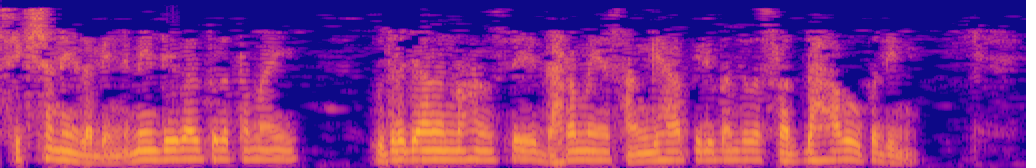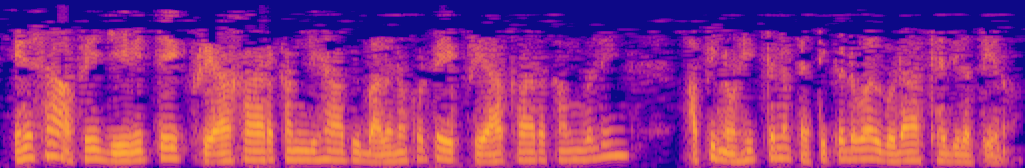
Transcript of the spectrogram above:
ශික්ෂණය ලැබෙන්නේ. මේ දේවල් තුළ තමයි බුදුරජාණන් වහන්සේ ධර්මය සංඝයා පිළිබඳව ශ්‍රද්ධාව උපදින්නේ. එනිසා අපේ ජීවිතයේ ක්‍රියාකාරකම් දිහා අපි බලනකොට ඒ ක්‍රියාකාරකම් වලින් අපි නොහිතන පැතිකඩවල් ගොඩාක් හැදිලා තියෙනවා.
